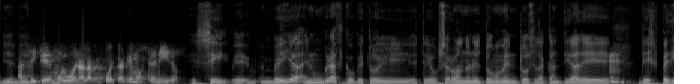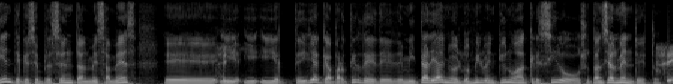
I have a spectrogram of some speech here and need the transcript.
Bien, Así que es muy buena la respuesta que hemos tenido. Eh, sí, eh, veía en un gráfico que estoy este, observando en estos momentos la cantidad de, mm. expedientes que se presentan mes a mes eh, y, te diría que a partir de, de, mitad de año del 2021 ha crecido sustancialmente esto. Sí,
